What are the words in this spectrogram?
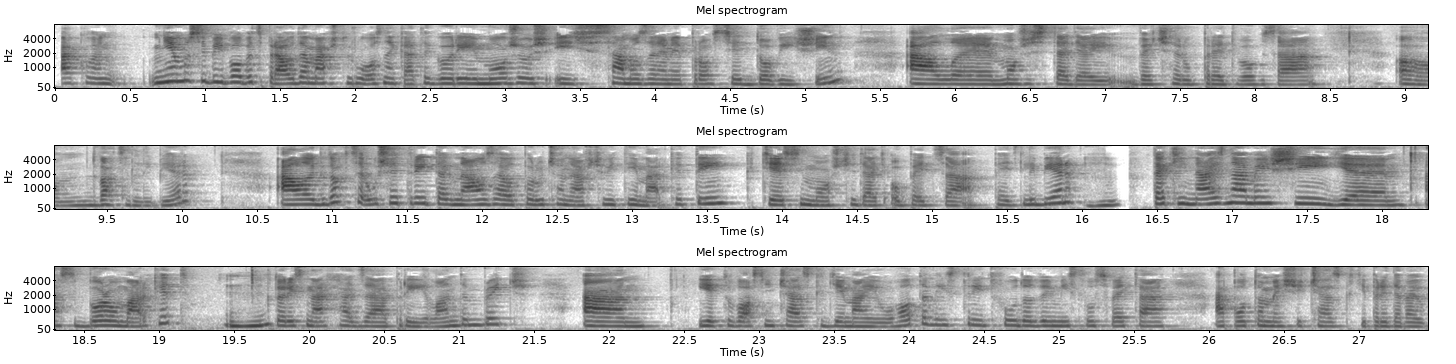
ako nemusí byť vôbec pravda, máš tu rôzne kategórie, môžeš ísť samozrejme proste do výšin, ale môžeš si dať aj večeru pre dvoch za um, 20 libier. Ale kto chce ušetriť, tak naozaj odporúčam navštíviť tie markety, kde si môžete dať opäť za 5 libier. Mm-hmm. Taký najznámejší je asi Borough Market, mm-hmm. ktorý sa nachádza pri London Bridge. A je tu vlastne čas, kde majú hotový street food od vymyslu sveta a potom ešte čas, kde predávajú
